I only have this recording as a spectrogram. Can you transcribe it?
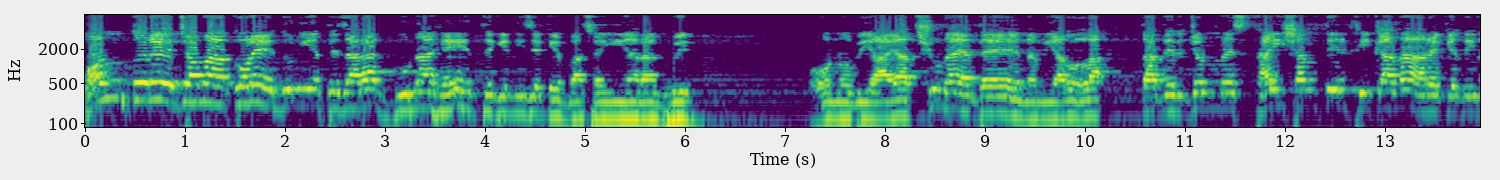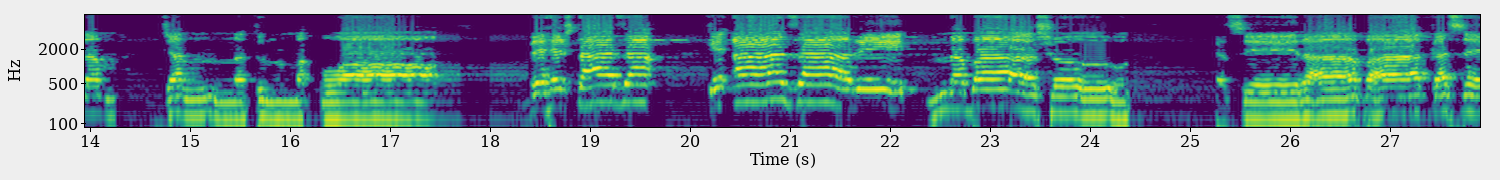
অন্তরে জমা করে দুনিয়াতে যারা গুনাহে থেকে নিজেকে বাঁচাইয়া রাখবে। ও নবী, আয়াত শুনায় দেন, আমি আল্লাহ তাদের জন্য স্থায়ী শান্তির ঠিকানা রেখে দিলাম, জান্নাতুল মাওয়া। বেহেশত আজা কে আজারে নবাশত কসে রাবা কসে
